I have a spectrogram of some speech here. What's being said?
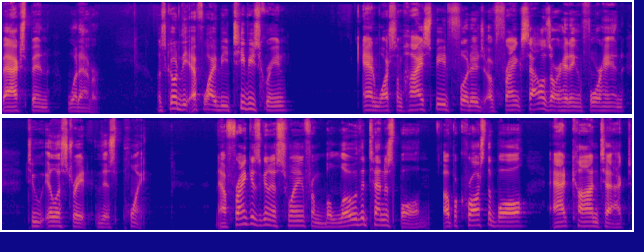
backspin, whatever. Let's go to the FYB TV screen and watch some high-speed footage of Frank Salazar hitting a forehand to illustrate this point. Now Frank is going to swing from below the tennis ball up across the ball at contact.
